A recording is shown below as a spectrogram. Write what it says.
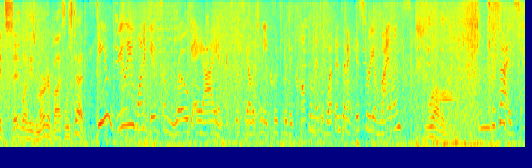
Get CID one of these murder bots instead. Do you really want to give some rogue AI an exoskeleton equipped with a complement of weapons and a history of violence? Probably. Mm, Besides,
